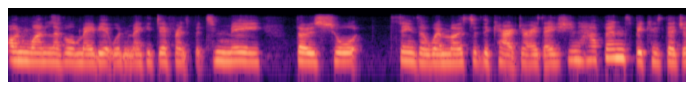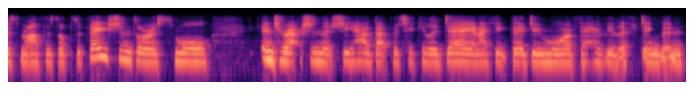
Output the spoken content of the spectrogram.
on one level maybe it wouldn't make a difference, but to me those short scenes are where most of the characterization happens because they're just Martha's observations or a small interaction that she had that particular day and i think they do more of the heavy lifting than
